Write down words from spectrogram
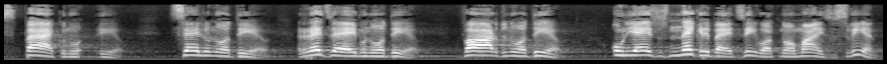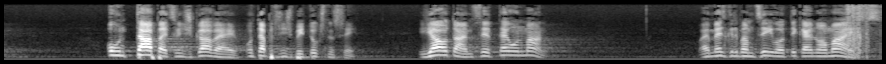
spēku no Dieva, ceļu no Dieva, redzējumu no Dieva, vārdu no Dieva. Un Jēzus negribēja dzīvot no maizes vien, un tāpēc viņš gavēja, un tāpēc viņš bija tuksnesī. Jautājums ir te un man. Vai mēs gribam dzīvot tikai no maizes?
